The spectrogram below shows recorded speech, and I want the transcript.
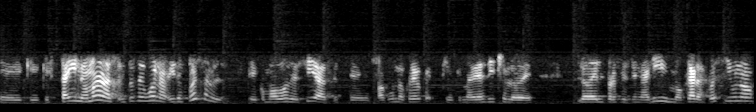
Eh, que, que está ahí nomás. Entonces, bueno, y después, el- eh, como vos decías, este, Facundo, creo que, que- que me habías dicho lo de lo del profesionalismo. Claro, después si uno,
